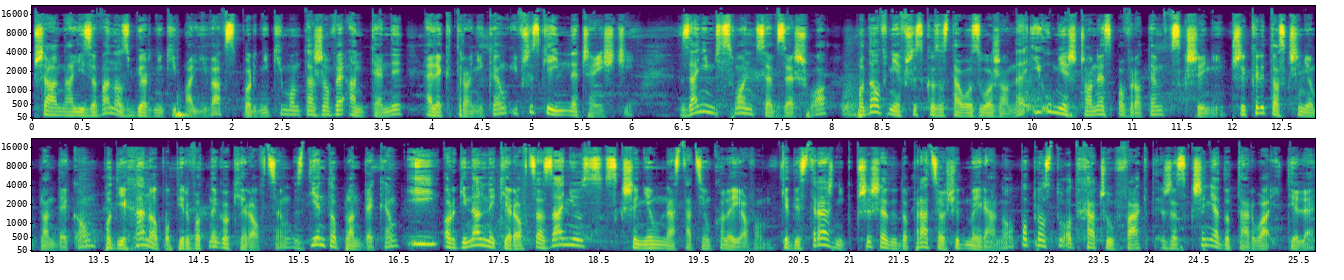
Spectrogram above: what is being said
Przeanalizowano zbiorniki paliwa, wsporniki montażowe, anteny, elektronikę i wszystkie inne części. Zanim słońce wzeszło, ponownie wszystko zostało złożone i umieszczone z powrotem w skrzyni. Przykryto skrzynią plandeką, podjechano po pierwotnego kierowcę, zdjęto plandekę i oryginalny kierowca zaniósł skrzynię na stację kolejową. Kiedy strażnik przyszedł do pracy o 7 rano, po prostu odhaczył fakt, że skrzynia dotarła i tyle.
